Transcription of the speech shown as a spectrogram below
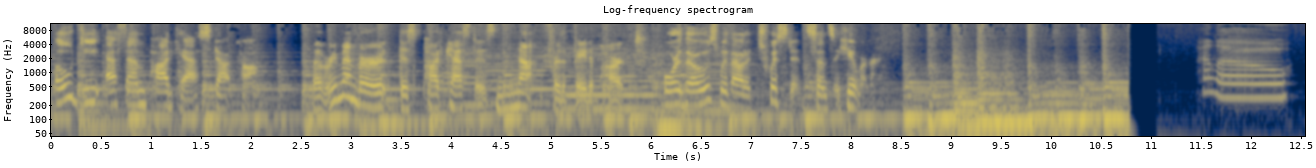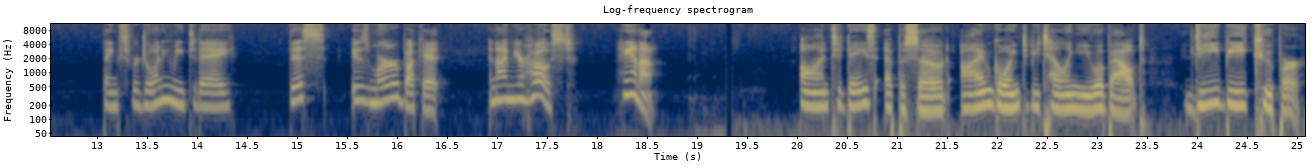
odfmpodcast.com. But remember, this podcast is not for the faint of heart or those without a twisted sense of humor. Hello. Thanks for joining me today. This is Murder Bucket, and I'm your host. Hannah. On today's episode, I'm going to be telling you about D.B. Cooper,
